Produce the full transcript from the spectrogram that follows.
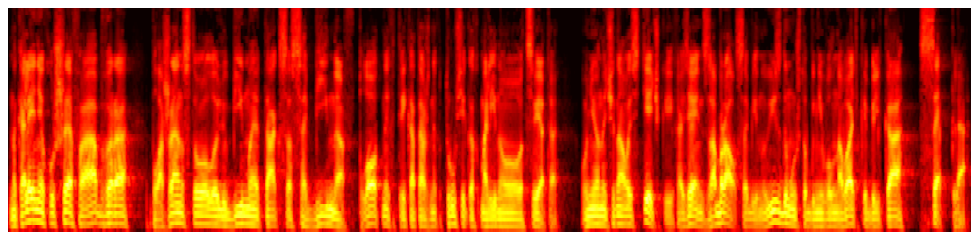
На коленях у шефа Абвера блаженствовала любимая такса Сабина в плотных трикотажных трусиках малинового цвета. У нее начиналась течка, и хозяин забрал Сабину из дому, чтобы не волновать кобелька Сепля.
